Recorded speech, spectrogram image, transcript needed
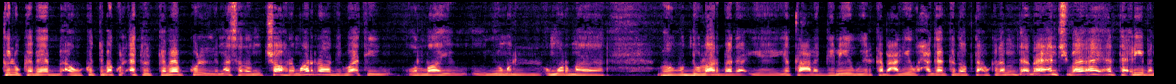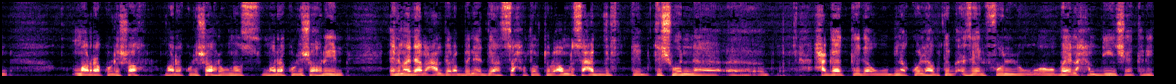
كيلو كباب أو كنت باكل اكل الكباب كل مثلا شهر مرة. دلوقتي والله من يوم الأمور ما والدولار بدأ يطلع على الجنيه ويركب عليه وحاجات كده وبتاع وكلام ده ما كانش بقى تقريبا مرة كل شهر مرة كل شهر ونص مرة كل شهرين. المدام عندي ربنا يديها الصحة طول العمر ساعات بت- بتشوي لنا آه، حاجات كده وبناكلها وتبقى زي الفل وبقينا حامدين شاكرين.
